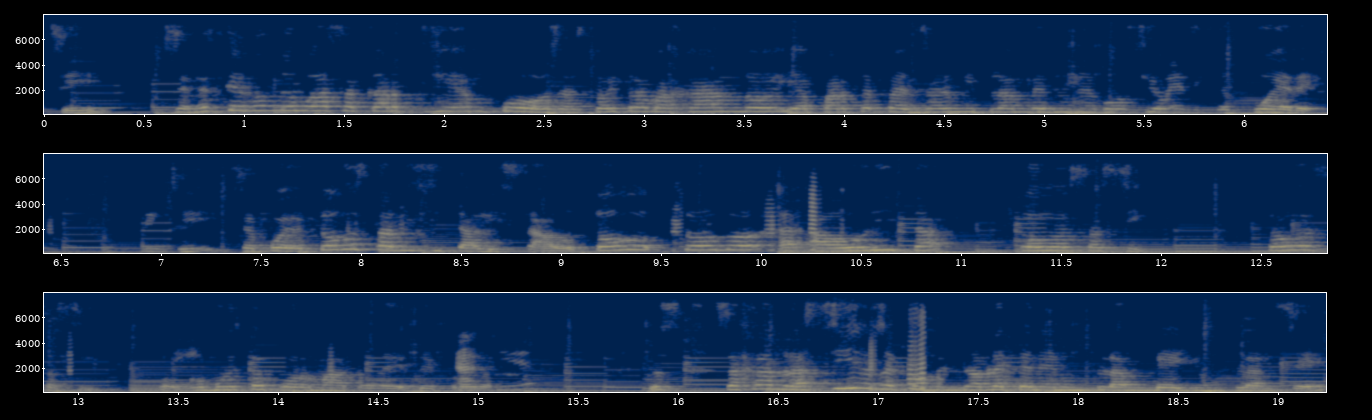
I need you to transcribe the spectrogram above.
¿Sí? Dicen, es que ¿dónde voy a sacar tiempo? O sea, estoy trabajando y aparte pensar en mi plan B de un negocio, se puede, ¿sí? Se puede. Todo está digitalizado, todo, todo, ahorita, todo es así, todo es así, como este formato de, de programa. Entonces, Sajandra, sí es recomendable tener un plan B y un plan C.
